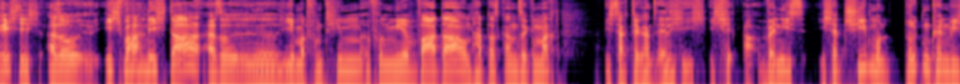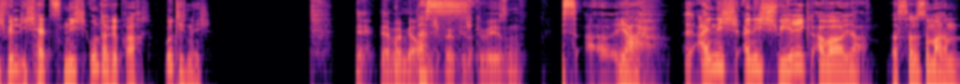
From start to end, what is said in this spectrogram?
Richtig, also ich war nicht da, also äh, jemand vom Team von mir war da und hat das Ganze gemacht. Ich sag dir ganz ehrlich, ich, ich, äh, wenn ich ich hätte schieben und drücken können, wie ich will, ich hätte es nicht untergebracht. Wirklich nicht. Nee, wäre bei und mir auch nicht möglich gewesen. Ist, äh, ja, eigentlich, eigentlich schwierig, aber ja, was sollst du machen?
